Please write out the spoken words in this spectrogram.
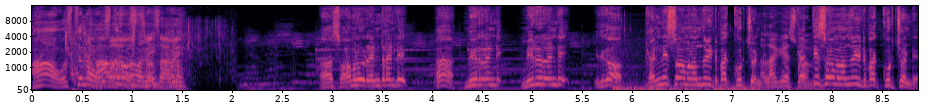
ఆ, వస్తున్నా వస్తున్నా స్వామి. ఆ స్వాములు రండి రండి. ఆ, మీరు రండి మీరు రండి. ఇదిగో కన్ని స్వాములందరూ ఇటు పక్క కూర్చోండి. అలాగే. కత్తి స్వాములందరూ ఇటు పక్క కూర్చోండి.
